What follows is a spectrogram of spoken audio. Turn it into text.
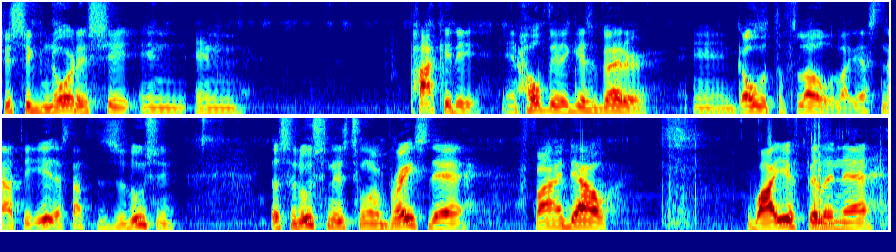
just ignore this shit and and pocket it and hope that it gets better and go with the flow. Like that's not the that's not the solution. The solution is to embrace that, find out why you're feeling that,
